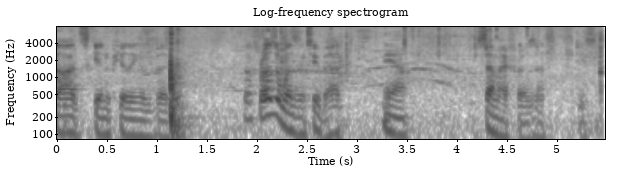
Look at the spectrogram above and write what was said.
thawed skin peeling is better. The frozen wasn't too bad. Yeah. Semi-frozen, decent.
